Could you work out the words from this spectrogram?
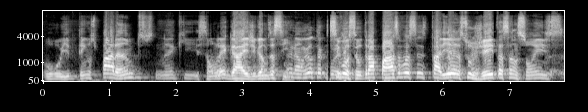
o ruído tem os parâmetros né, que são legais, digamos assim. Não, outra coisa. Se você ultrapassa, você estaria sujeito a sanções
